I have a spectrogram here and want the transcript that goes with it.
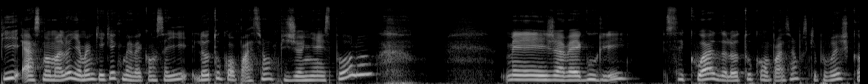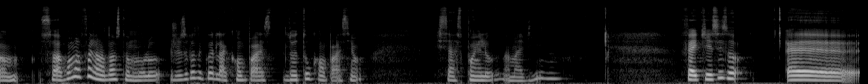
Puis à ce moment-là, il y a même quelqu'un qui m'avait conseillé l'autocompassion, puis je niaise pas, là. Mais j'avais googlé c'est quoi de l'autocompassion, parce que pour vrai, je suis comme... C'est la première fois que j'entends ce mot-là. Je sais pas c'est quoi de la l'autocompassion. Puis c'est à ce point-là dans ma vie, là. Fait que c'est ça. Euh,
